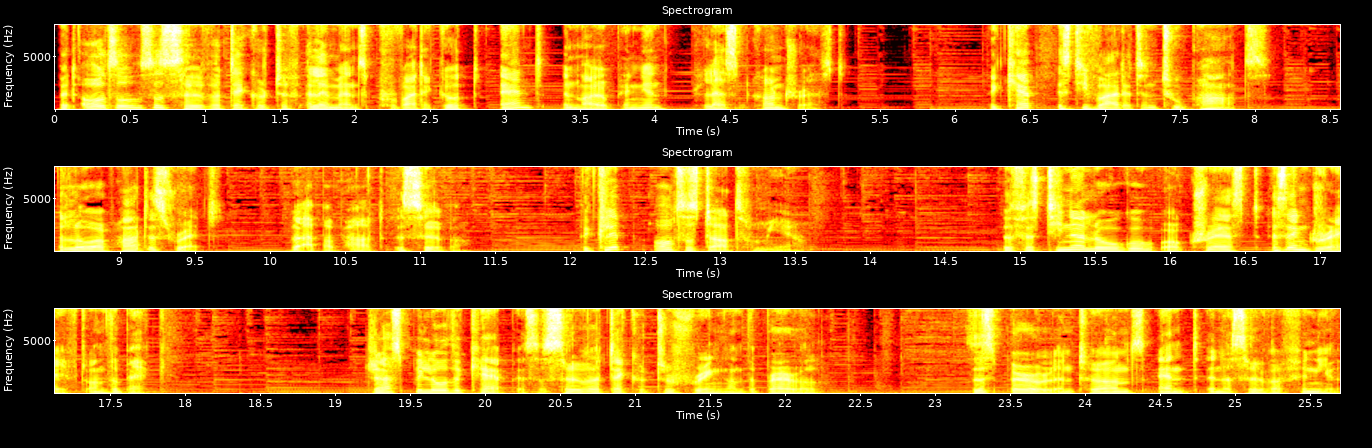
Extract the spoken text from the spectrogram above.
but also the silver decorative elements provide a good and, in my opinion, pleasant contrast. The cap is divided in two parts. The lower part is red, the upper part is silver. The clip also starts from here. The Festina logo or crest is engraved on the back. Just below the cap is a silver decorative ring on the barrel this barrel in turns end in a silver finial.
